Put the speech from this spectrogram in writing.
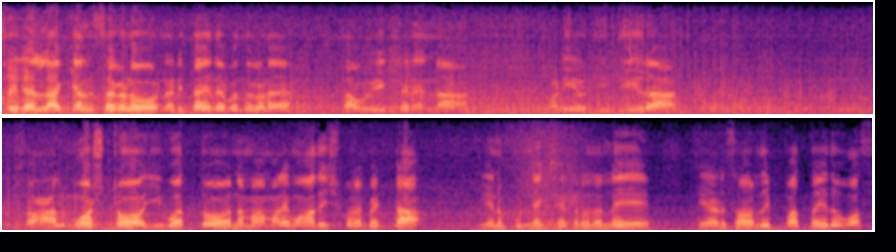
ಸೊ ಇಲ್ಲೆಲ್ಲ ಕೆಲಸಗಳು ನಡೀತಾ ಇದೆ ಬಂಧುಗಳೇ. ತಾವು ವೀಕ್ಷಣೆಯನ್ನು ಪಡೆಯುತ್ತಿದ್ದೀರಾ? ಸೊ ಆಲ್ಮೋಸ್ಟ್ ಇವತ್ತು ನಮ್ಮ ಮಲೆಮಹದೇಶ್ವರ ಬೆಟ್ಟ, ಏನು ಪುಣ್ಯಕ್ಷೇತ್ರದಲ್ಲಿ ಎರಡು ಸಾವಿರದ ಇಪ್ಪತ್ತೈದು ಹೊಸ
